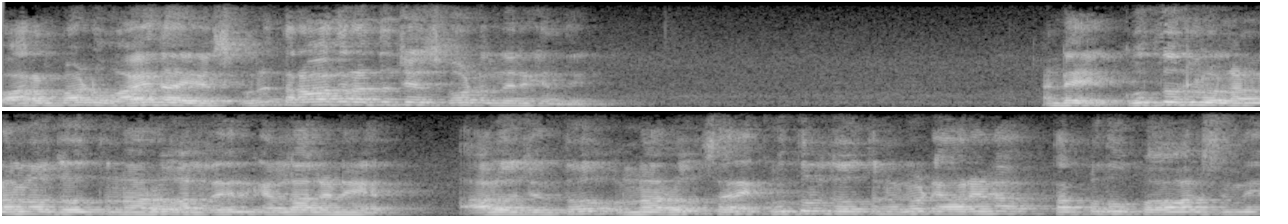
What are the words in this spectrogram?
వారం పాటు వాయిదా వేసుకుని తర్వాత రద్దు చేసుకోవటం జరిగింది. అంటే కూతుర్లు లండన్లో చదువుతున్నారు వాళ్ళ దగ్గరికి వెళ్ళాలని ఆలోచనతో ఉన్నారు. సరే కూతురు చదువుతున్నారు కాబట్టి ఎవరైనా తప్పదు పోవాల్సిందే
